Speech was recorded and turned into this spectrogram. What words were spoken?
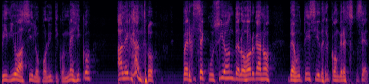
pidió asilo político en México, alegando persecución de los órganos de justicia y del Congreso Social.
